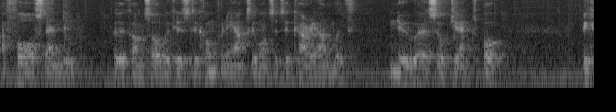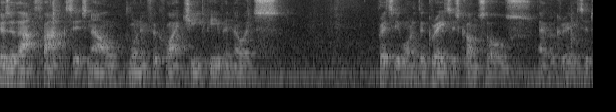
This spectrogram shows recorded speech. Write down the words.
a forced ending for the console because the company actually wanted to carry on with new uh, subjects but because of that fact it's now running for quite cheap even though it's pretty one of the greatest consoles ever created.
